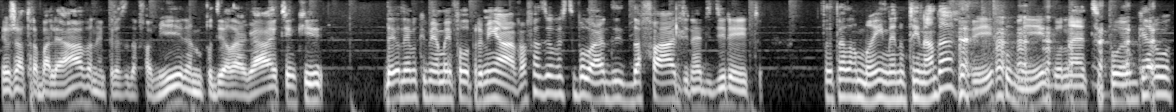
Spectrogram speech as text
Eu já trabalhava na empresa da família, não podia largar, eu tinha que. Daí eu lembro que minha mãe falou para mim: ah, vai fazer o vestibular de, da FAD, né, de direito. Foi pela mãe, mas não tem nada a ver comigo, né? Tipo, eu quero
